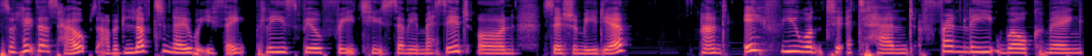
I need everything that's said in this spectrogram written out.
So I hope that's helped. I would love to know what you think. Please feel free to send me a message on social media. And if you want to attend friendly, welcoming,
